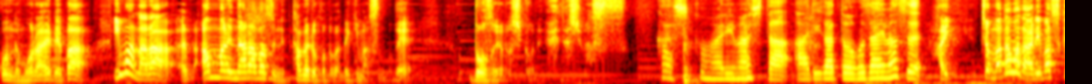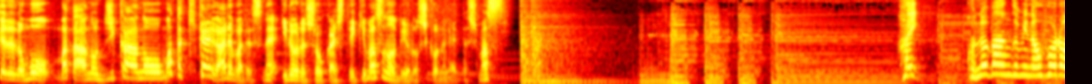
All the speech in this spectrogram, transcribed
運んでもらえれば、今ならああんまり並ばずに食べることができますので、どうぞよろしくお願いいたします。かしこまりました。ありがとうございます。はい。じゃあまだまだありますけれども、またあの時間、あの、また機会があればですね、いろいろ紹介していきますのでよろしくお願いいたします。はい。この番組のフォロ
